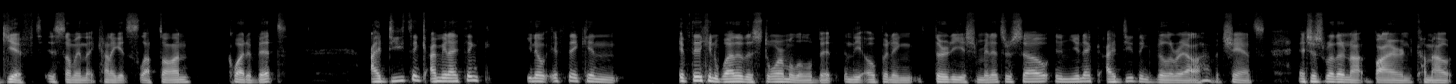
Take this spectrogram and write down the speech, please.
gift is something that kind of gets slept on quite a bit. I do think I mean I think you know if they can if they can weather the storm a little bit in the opening 30ish minutes or so in Munich, I do think Villarreal have a chance. It's just whether or not Bayern come out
